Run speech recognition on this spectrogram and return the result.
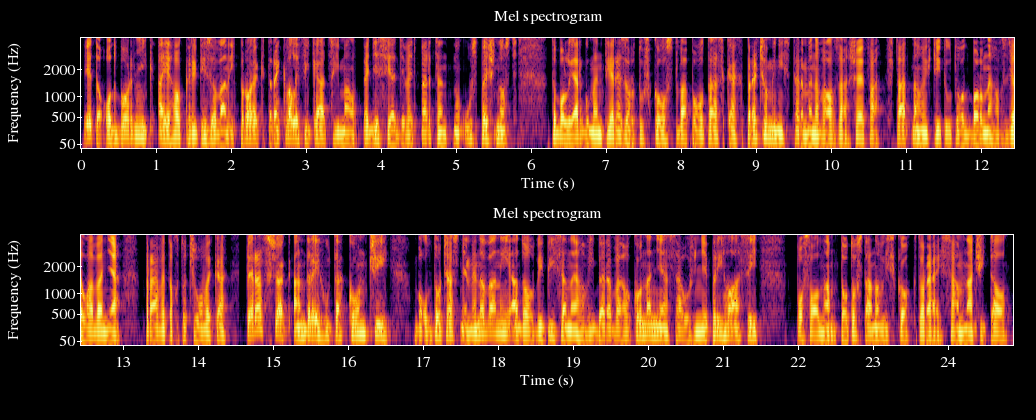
Je to odborník a jeho kritizovaný projekt rekvalifikácií mal 59% úspešnosť. To boli argumenty rezortu školstva po otázkach, prečo minister menoval za šéfa štátneho inštitútu odborného vzdelávania práve tohto človeka. Teraz však Andrej Huta končí. Bol dočasne menovaný a do vypísaného výberového konania sa už neprihlási. Poslal nám toto stanovisko, ktoré aj sám načítal.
